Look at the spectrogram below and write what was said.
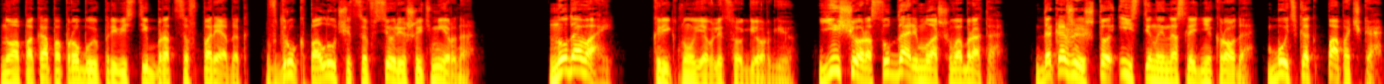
Ну а пока попробую привести братца в порядок. Вдруг получится все решить мирно. «Ну давай!» – крикнул я в лицо Георгию. «Еще раз ударь младшего брата! Докажи, что истинный наследник рода! Будь как папочка!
